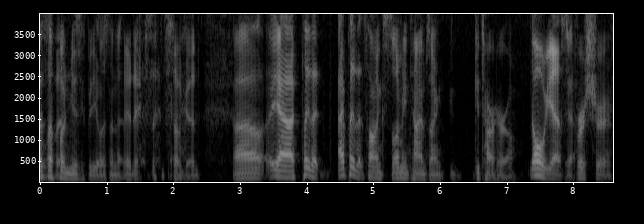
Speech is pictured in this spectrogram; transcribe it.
That's a fun music video, isn't it? It. is. It's so good. Uh, yeah, I've played that. I played that song so many times on Guitar Hero. Oh yes, Yeah. for sure,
